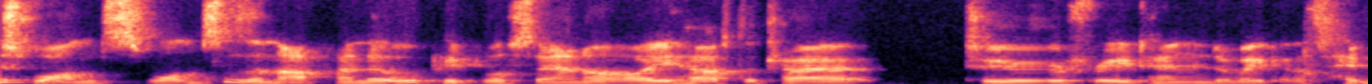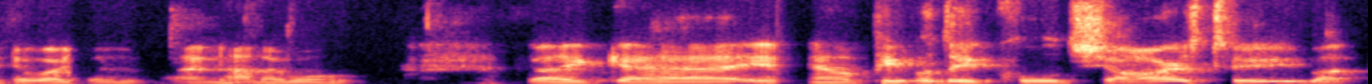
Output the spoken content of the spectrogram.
Just once. Once is enough. I know people saying, "Oh, you have to try it two or three times a week," and I say, "No, I don't, and I won't." Like, uh, you know, people do cold showers too, but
